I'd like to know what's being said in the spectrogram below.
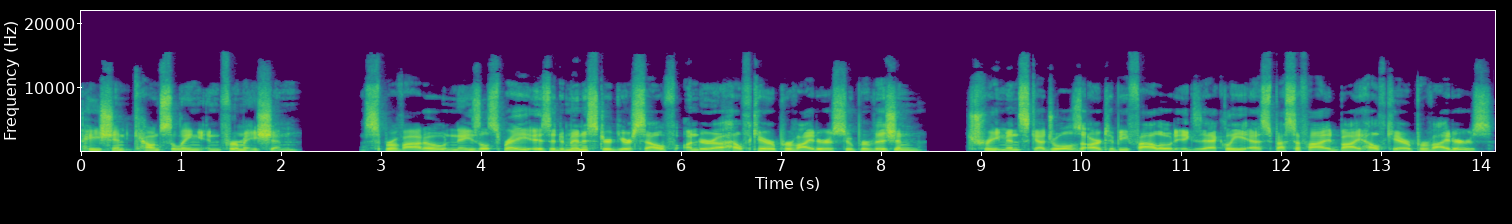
Patient counseling information. Spravato nasal spray is administered yourself under a healthcare provider's supervision. Treatment schedules are to be followed exactly as specified by healthcare providers.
